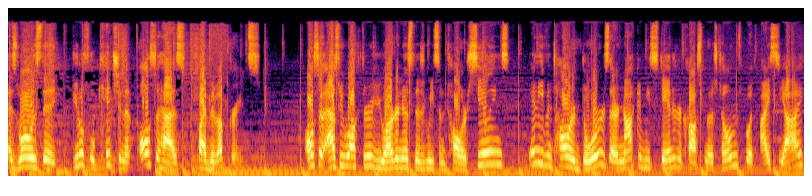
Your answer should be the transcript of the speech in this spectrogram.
as well as the beautiful kitchen that also has quite a bit of upgrades. Also, as we walk through, you are gonna notice there's gonna be some taller ceilings and even taller doors that are not gonna be standard across most homes, but with ICI,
